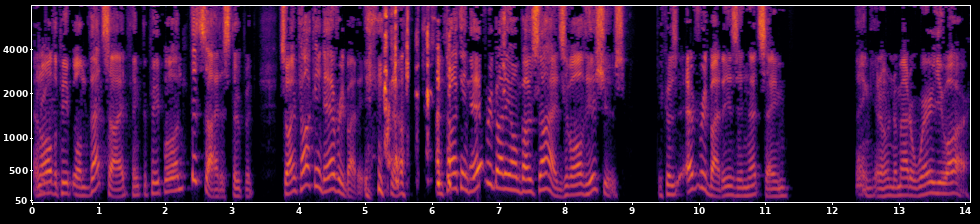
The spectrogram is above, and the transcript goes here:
And all hmm. the people on that side think the people on this side are stupid. So I'm talking to everybody. You know? I'm talking to everybody on both sides of all the issues because everybody is in that same thing, you know, no matter where you are.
